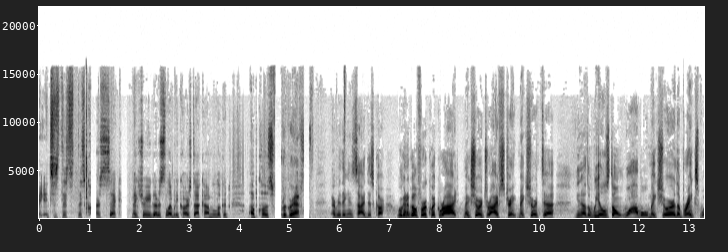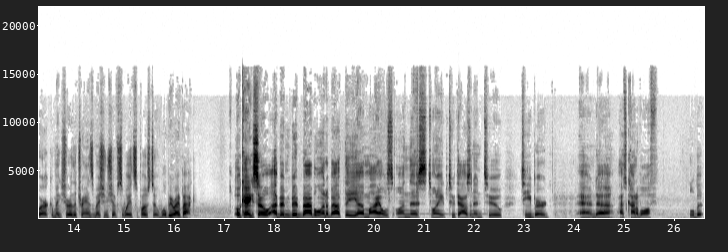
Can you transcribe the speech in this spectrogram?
it's just this, this car is sick. Make sure you go to celebritycars.com to look at up close photographs, everything inside this car. We're gonna go for a quick ride. Make sure it drives straight. Make sure it, uh, you know, the wheels don't wobble. Make sure the brakes work. Make sure the transmission shifts the way it's supposed to. We'll be right back. Okay, so I've been bib babbling about the uh, miles on this 20, 2002 T-Bird, and uh, I was kind of off a little bit.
